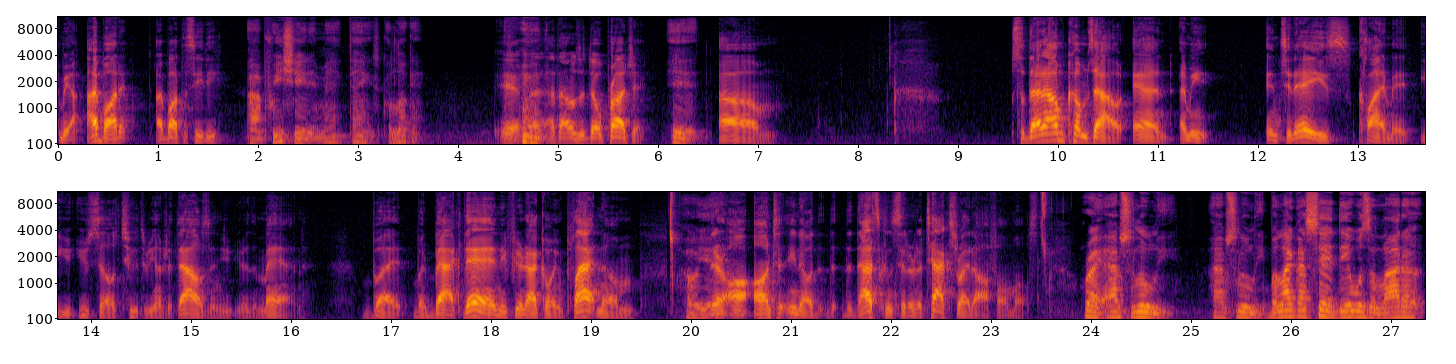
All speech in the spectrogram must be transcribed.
I mean, I bought it. I bought the CD. I appreciate it, man. Thanks. Good looking. Yeah, man, I thought it was a dope project. Yeah. So that album comes out, and I mean, in today's climate, you, you sell two, three hundred thousand, you, you're the man. But but back then, if you're not going platinum, Oh yeah. they're on, on to you know th- th- that's considered a tax write off almost. Right. Absolutely. Absolutely. But like I said, there was a lot of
